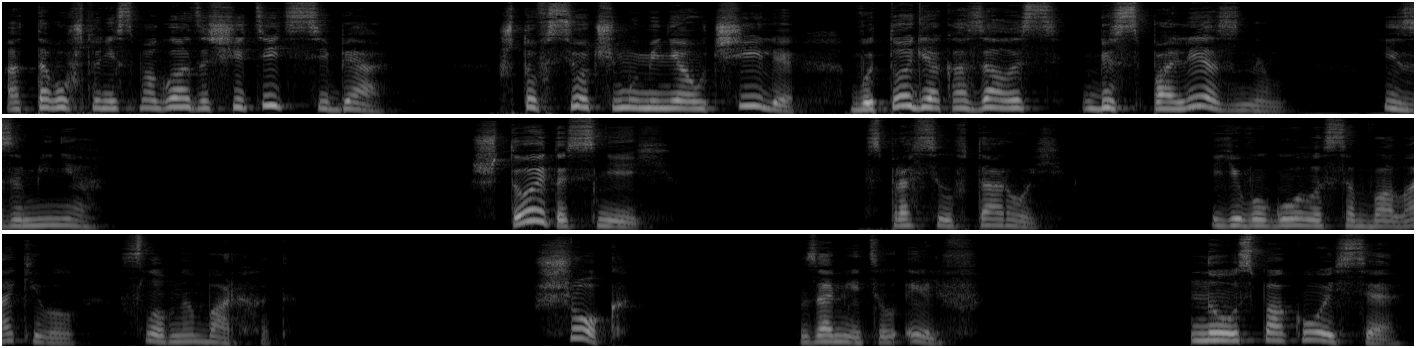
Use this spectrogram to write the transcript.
от того, что не смогла защитить себя, что все, чему меня учили, в итоге оказалось бесполезным из-за меня. «Что это с ней?» – спросил второй. Его голос обволакивал, словно бархат. «Шок», – заметил эльф. «Ну, успокойся.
